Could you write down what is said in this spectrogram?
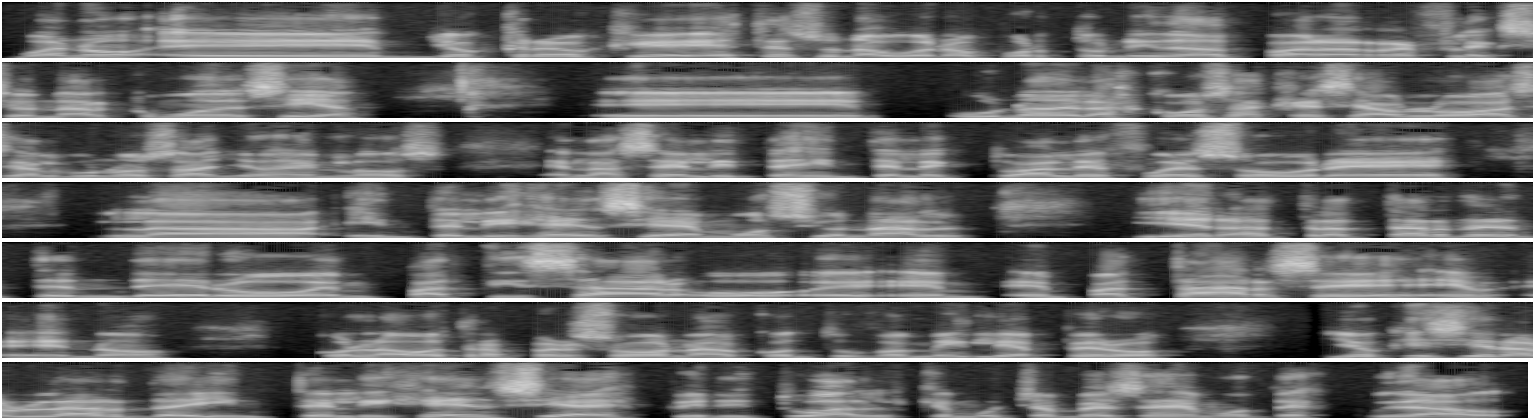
Bueno, eh, yo creo que esta es una buena oportunidad para reflexionar, como decía. Eh, una de las cosas que se habló hace algunos años en, los, en las élites intelectuales fue sobre la inteligencia emocional y era tratar de entender o empatizar o eh, em, empatarse ¿no? Con la otra persona o con tu familia, pero yo quisiera hablar de inteligencia espiritual, que muchas veces hemos descuidado.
